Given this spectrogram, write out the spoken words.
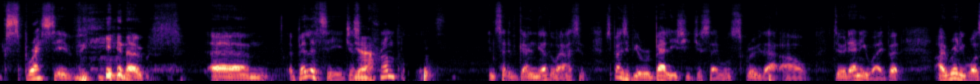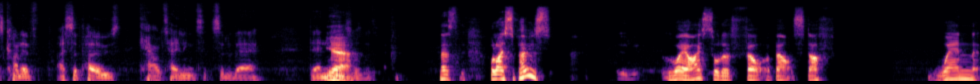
expressive, mm-hmm. you know, um, ability. It just yeah. crumpled it instead of going the other way. I suppose if you're rebellious, you just say, well, screw that, I'll do it anyway. But I really was kind of, I suppose, cowtailing to sort of their, their needs yeah. all the time. That's, well, I suppose the way I sort of felt about stuff when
